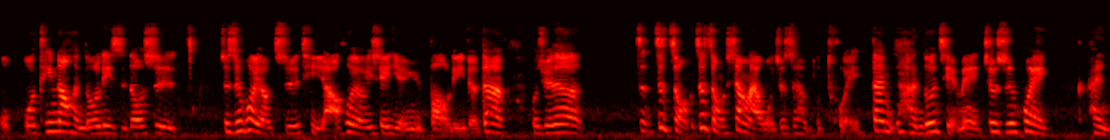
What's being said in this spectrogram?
我我听到很多例子都是，就是会有肢体啊，会有一些言语暴力的。但我觉得这这种这种向来我就是很不推，但很多姐妹就是会很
